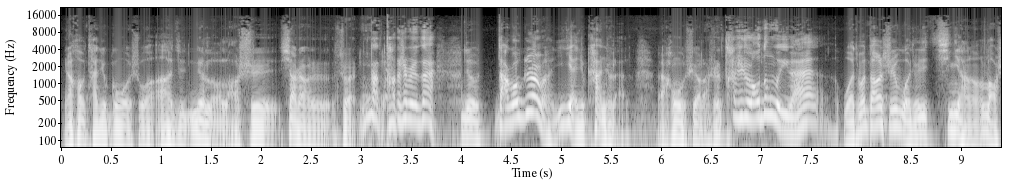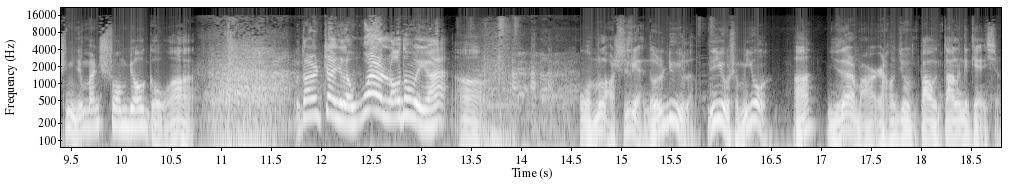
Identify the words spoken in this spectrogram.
然后他就跟我说啊，就那老老师校长说，那他是不是在就大高个嘛，一眼就看出来了。然后我说老师他是劳动委员，我他妈当时我就心想了，老师你这蛮双标狗啊！我当时站起来，我也是劳动委员啊！我们老师脸都绿了，你有什么用啊？你在那玩，然后就把我当了个典型，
